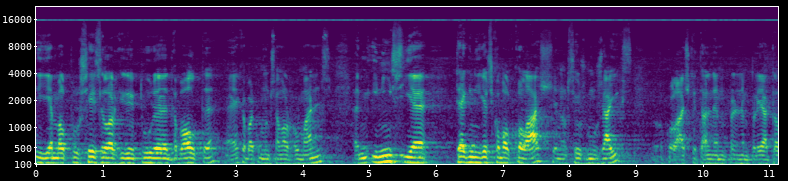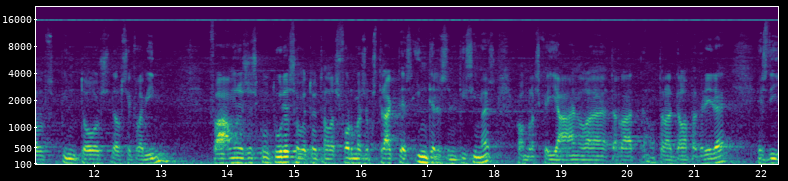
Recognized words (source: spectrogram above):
diguem, el procés de l'arquitectura de volta, eh, que va començar amb els romans, inicia tècniques com el collage en els seus mosaics, el collage que tant han empleat els pintors del segle XX, fa unes escultures, sobretot en les formes abstractes interessantíssimes, com les que hi ha en la terrat, en el terrat de la Pedrera, és dir,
